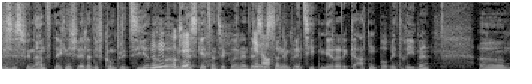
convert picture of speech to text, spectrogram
das ist finanztechnisch relativ kompliziert, Mhm, aber okay. um das geht es uns ja gar nicht. Genau. Es sind im Prinzip mehrere Gartenbaubetriebe. Äh,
